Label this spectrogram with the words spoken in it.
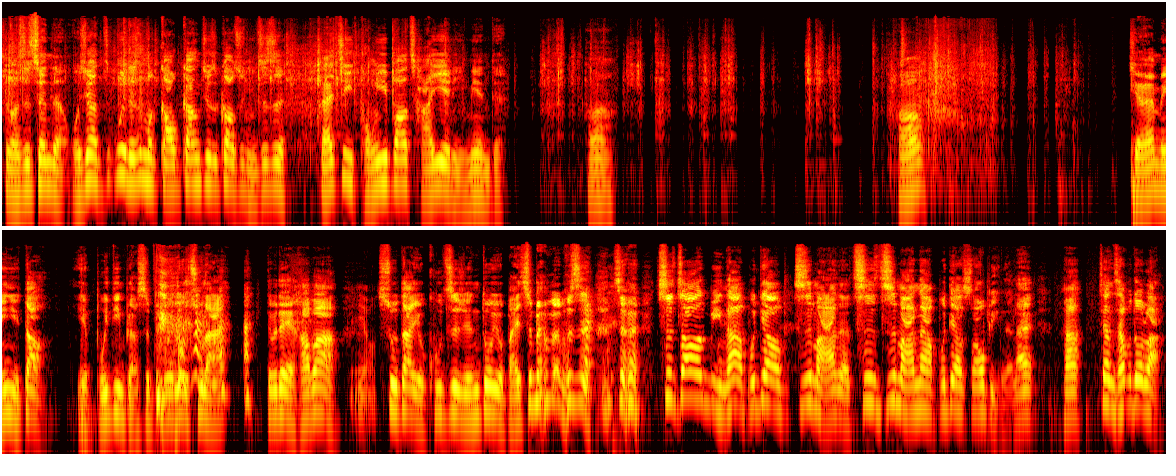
是吧？是真的。我现在为了这么高刚，就是告诉你，这是来自于同一包茶叶里面的，好不好？好，显然美女到也不一定表示不会露出来，对不对？好不好？有树大有枯枝，人多有白痴。不不不是，是吃烧饼那不掉芝麻的，吃芝麻那不掉烧饼的。来啊，这样差不多了吧？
